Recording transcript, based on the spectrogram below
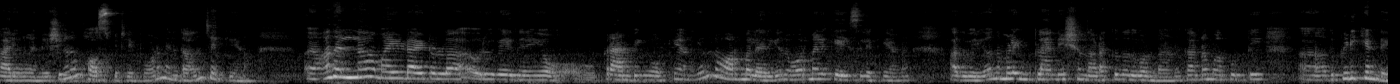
കാര്യങ്ങൾ അന്വേഷിക്കണം. ഹോസ്പിറ്റലിൽ പോകണം. എന്താണെന്ന് ചെക്ക് ചെയ്യണം. അതല്ല മൈൽഡായിട്ടുള്ള ഒരു വേദനയോ ക്രാമ്പിങ്ങോ ഒക്കെ ആണെങ്കിൽ അത് നോർമലായിരിക്കും നോർമൽ കേസിലൊക്കെയാണ് അത് വരിക. നമ്മൾ ഇംപ്ലാന്റേഷൻ നടക്കുന്നത് കൊണ്ടാണ്. കാരണം ആ കുട്ടി അത് പിടിക്കണ്ടേ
